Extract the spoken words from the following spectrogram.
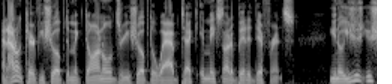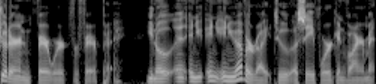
and I don't care if you show up to McDonald's or you show up to Wabtec, it makes not a bit of difference. You know, you, you should earn fair work for fair pay. You know, and, and you and, and you have a right to a safe work environment.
